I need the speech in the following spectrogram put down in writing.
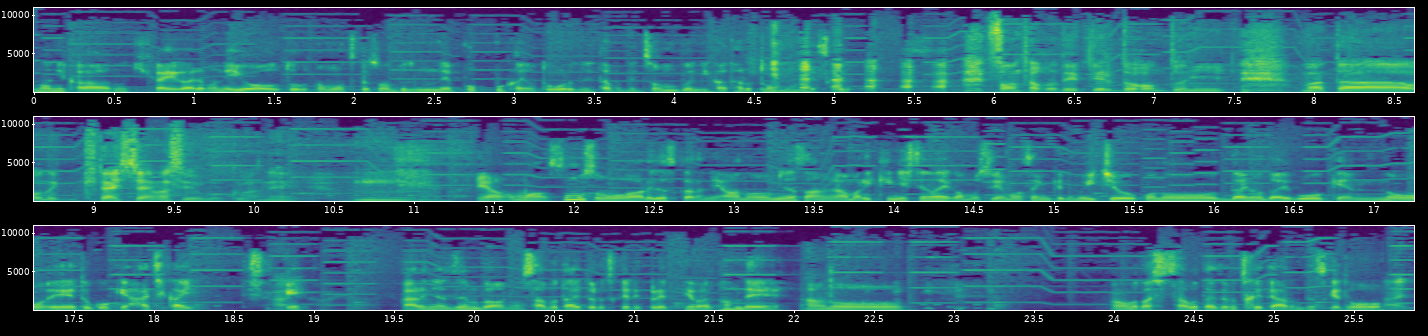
何かあの機会があればね、ヨアを取ると思うんですけど、その時のね、ポップ界のところで多分ね、存分に語ると思うんですけど。そんなこと言ってると本当に、また、おね、期待しちゃいますよ、僕はね。うん。いや、まあ、そもそもあれですからね、あの、皆さんあまり気にしてないかもしれませんけども、一応この大の大冒険の、えっ、と、合計8回でしたっけ、はい、はい。あれには全部あの、サブタイトルつけてくれって言われたんで、あの、私サブタイトルつけてあるんですけど、はい。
